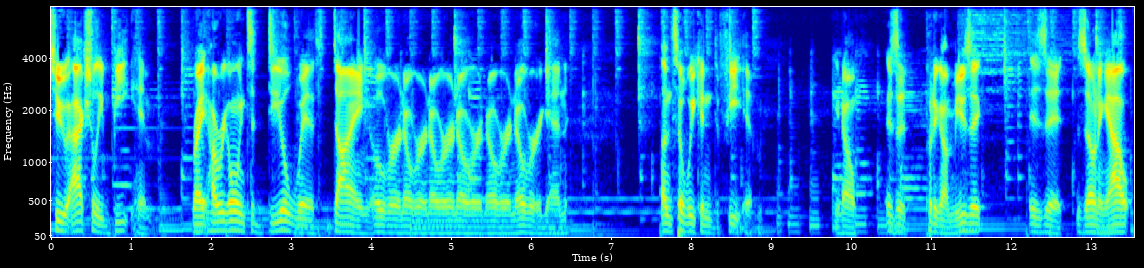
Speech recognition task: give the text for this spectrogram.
to actually beat him, right? How are we going to deal with dying over and over and over and over and over and over again until we can defeat him? You know, is it putting on music? Is it zoning out?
